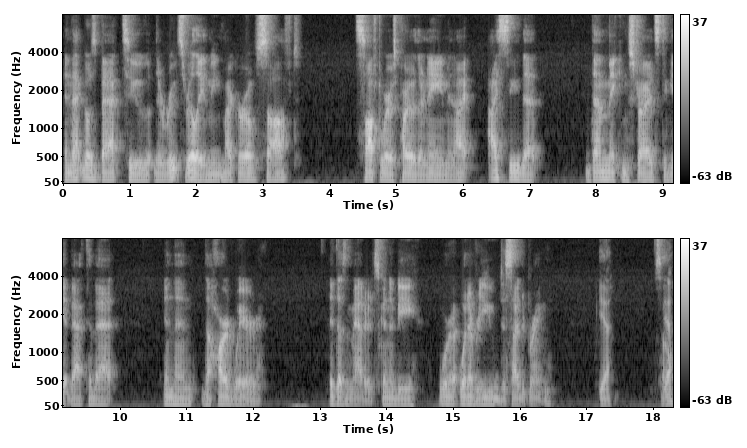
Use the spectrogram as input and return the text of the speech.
and that goes back to their roots. Really, I mean, Microsoft software is part of their name, and I I see that them making strides to get back to that, and then the hardware. It doesn't matter. It's going to be where- whatever you decide to bring. Yeah. So Yeah,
